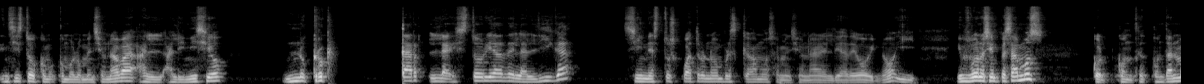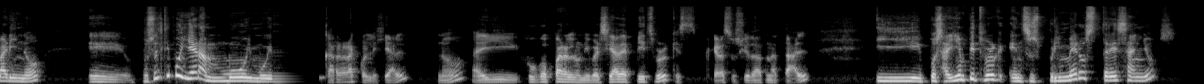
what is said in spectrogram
insisto, como, como, lo mencionaba al, al, inicio, no creo que la historia de la liga sin estos cuatro nombres que vamos a mencionar el día de hoy, ¿no? Y, y pues bueno, si empezamos con, con, Dan Marino, eh, pues el tipo ya era muy, muy carrera colegial, ¿no? Ahí jugó para la Universidad de Pittsburgh, que, es, era su ciudad natal. Y pues ahí en Pittsburgh, en sus primeros tres años,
